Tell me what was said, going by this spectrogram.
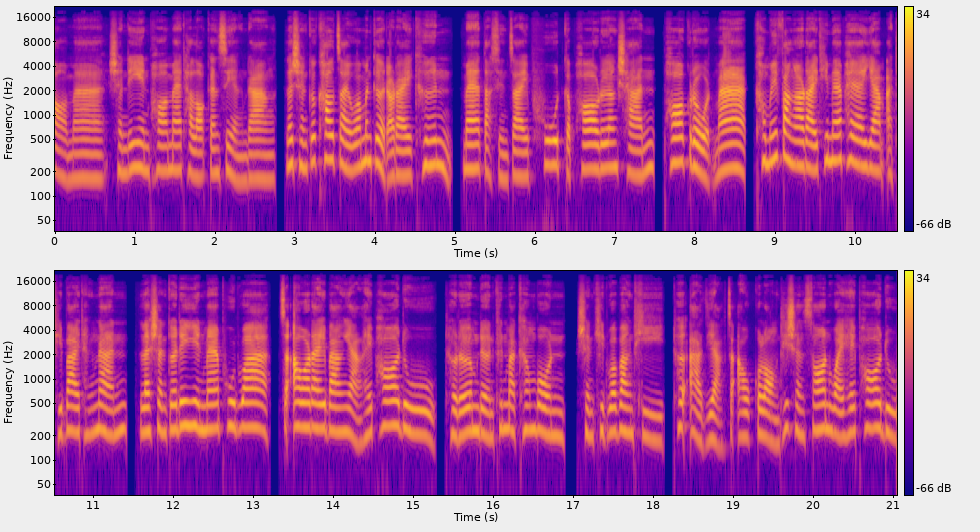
ต่อมา ฉันได้ยินพ่อแม่ทะเลาะกันเสียงดัง และฉันก็เข้าใจว่ามันเกิดอะไรขึ้น แม่ตัดสินใจพูดกับพ่อเรื่องฉัน พ่อโกรธมาก เขาไม่ฟังอะไรที่แม่พยายามอธิบายทั้งนั้น และฉันก็ได้ยินแม่พูดว่า จะเอาอะไรบางอย่างให้พ่อดู เธอเริ่มเดินขึ้นมาข้างบน ฉันคิดว่าบางที เธออาจอยากจะเอากล่องที่ฉันซ่อนไว้ให้พ่อดู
